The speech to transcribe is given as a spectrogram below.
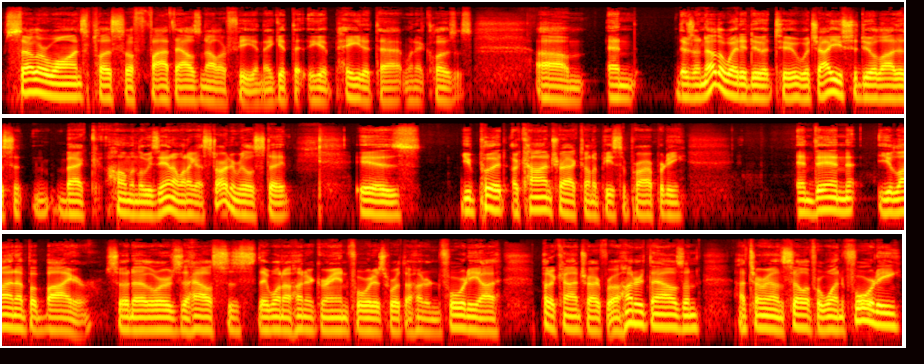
seller wants plus a five thousand dollar fee, and they get that they get paid at that when it closes. Um, and there's another way to do it too, which I used to do a lot of this back home in Louisiana when I got started in real estate. Is you put a contract on a piece of property and then you line up a buyer. So in other words, the house is they want a hundred grand for it. It's worth 140. I put a contract for a hundred thousand. I turn around and sell it for 140,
